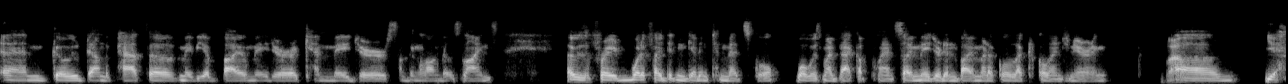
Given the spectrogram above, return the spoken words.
and go down the path of maybe a bio major, a chem major, or something along those lines. I was afraid, what if I didn't get into med school? What was my backup plan? So I majored in biomedical electrical engineering. Wow. Um, yeah.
